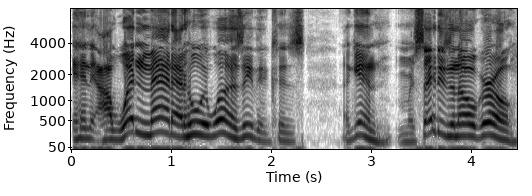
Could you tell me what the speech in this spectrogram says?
and I wasn't mad at who it was either, because again, Mercedes and old girl.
